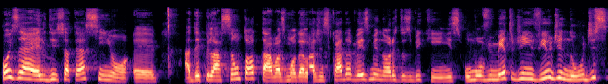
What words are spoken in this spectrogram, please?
Pois é, ele disse até assim, ó, é, a depilação total, as modelagens cada vez menores dos biquínis, o movimento de envio de nudes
